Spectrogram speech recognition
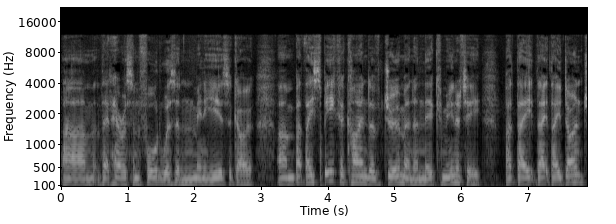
um, that Harrison Ford was in many years ago. Um, but they speak a kind of German in their community, but they, they, they don't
